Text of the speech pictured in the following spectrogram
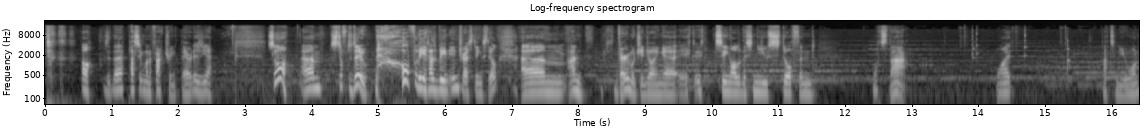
oh, is it there? Plastic manufacturing. There it is. Yeah. So, um, stuff to do. Hopefully it has been interesting still. Um, I'm very much enjoying uh, seeing all of this new stuff and What's that? Why? That's a new one.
